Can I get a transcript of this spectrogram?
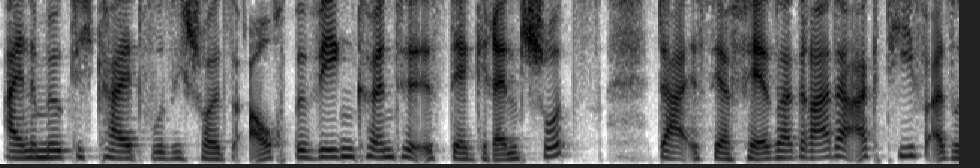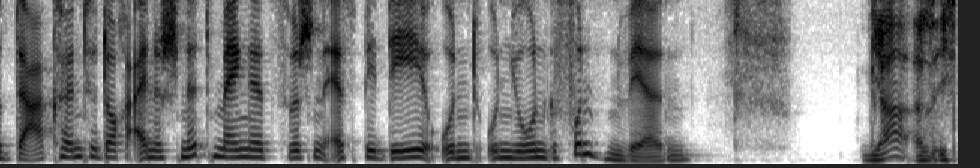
Eine Möglichkeit, wo sich Scholz auch bewegen könnte, ist der Grenzschutz. Da ist ja Faeser gerade aktiv. Also da könnte doch eine Schnittmenge zwischen SPD und Union gefunden werden. Ja, also ich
